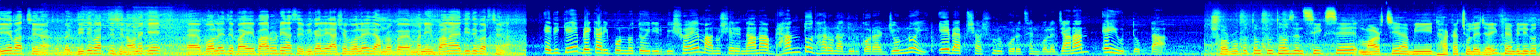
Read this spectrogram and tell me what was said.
দিয়ে পাচ্ছি না দিতে পারতেছি না। অনেকে বলে যে ভাই পাউরুটি আছে। বিকালে আসে বলে যে আমরা মানে বানায় দিতে পারছি না। এদিকে বেকারি পণ্য তৈরির বিষয়ে মানুষের নানা ভ্রান্ত ধারণা দূর করার জন্যই এ ব্যবসা শুরু করেছেন বলে জানান এই উদ্যোক্তা। সর্বপ্রথম টু থাউজেন্ড সিক্সে মার্চে আমি ঢাকা চলে যাই। ফ্যামিলিগত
